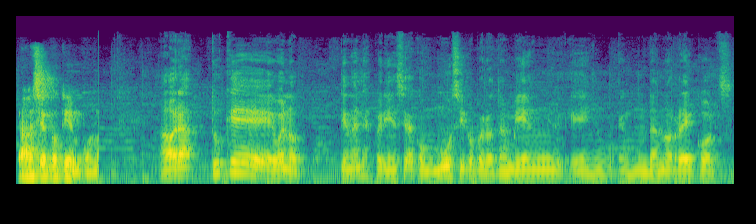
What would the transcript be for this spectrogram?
cada cierto tiempo. Ahora, tú que, bueno, tienes la experiencia como músico, pero también en, Mundano Records,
